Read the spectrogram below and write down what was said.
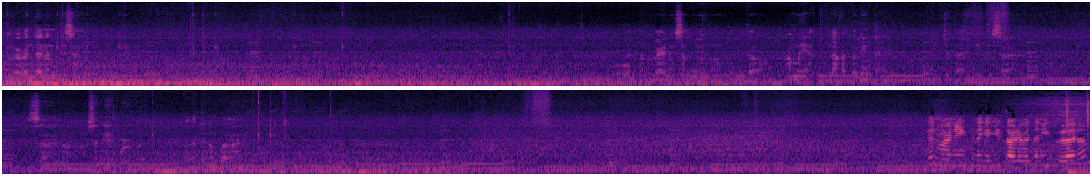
ang gaganda ng design. Ganda, kagaya ng isang yun, no? Ganda, oh. Mamaya, lakad ulit tayo. Medyo tayo dito sa sa ano, sa neighborhood. Gaganda ng bahay. Morning. Can I get you started with any food items?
